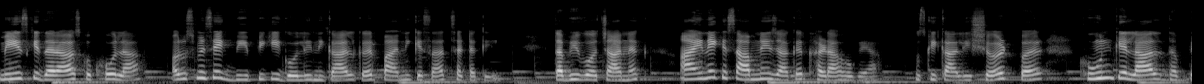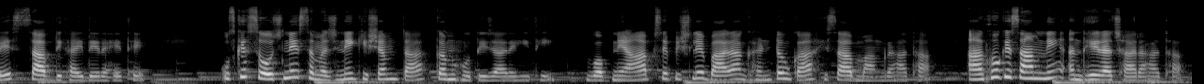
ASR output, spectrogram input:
मेज की दराज को खोला और उसमें से एक बीपी की गोली निकाल कर पानी के साथ सटक ली। तभी वो अचानक आईने के सामने जाकर खड़ा हो गया। उसकी काली शर्ट पर खून के लाल धब्बे साफ़ दिखाई दे रहे थे। उसके सोचने समझने की क्षमता कम होती जा रही थी। वो अपने आप से पिछले बारह घंटों का हिसाब मांग रहा था। आँखों के सामने अंधेरा छा रहा था।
